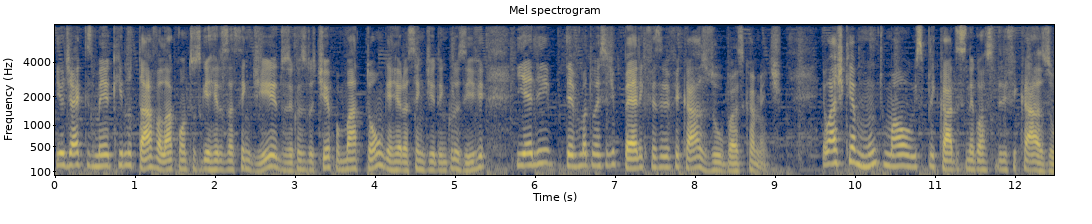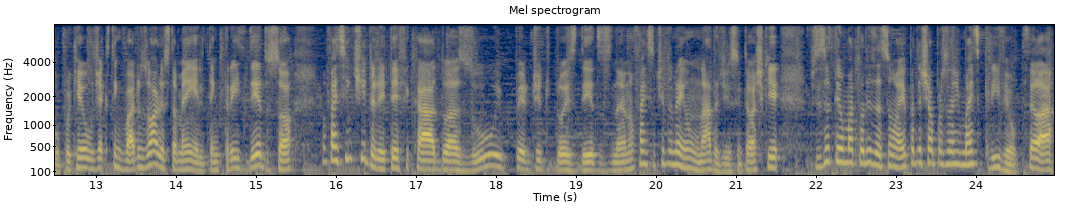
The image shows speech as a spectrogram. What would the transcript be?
E o Jax meio que lutava lá contra os guerreiros acendidos e coisa do tipo, matou um guerreiro acendido inclusive, e ele teve uma doença de pele que fez ele ficar azul, basicamente. Eu acho que é muito mal explicado esse negócio dele ficar azul, porque o Jax tem vários olhos também, ele tem três dedos só. Não faz sentido ele ter ficado azul e perdido dois dedos, né? Não faz sentido nenhum, nada disso. Então eu acho que precisa ter uma atualização aí para deixar o personagem mais crível. Sei lá,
